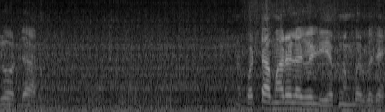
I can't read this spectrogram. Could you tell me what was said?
જોરદાર. પટ્ટા મારેલા જોઈ લઈએ. એક નંબર બધાય.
